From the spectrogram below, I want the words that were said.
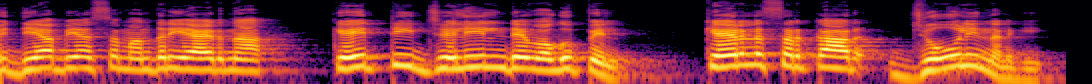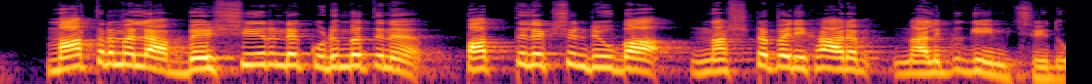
വിദ്യാഭ്യാസ മന്ത്രിയായിരുന്ന കെ ടി ജലീലിന്റെ വകുപ്പിൽ കേരള സർക്കാർ ജോലി നൽകി. മാത്രമല്ല ബഷീറിന്റെ കുടുംബത്തിന് പത്ത് ലക്ഷം രൂപ നഷ്ടപരിഹാരം നൽകുകയും ചെയ്തു.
